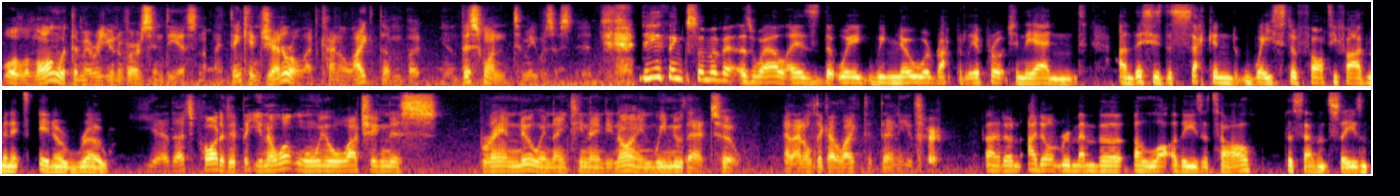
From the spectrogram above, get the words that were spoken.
all along with the Mirror Universe in DS9. I think in general I've kind of liked them, but you know, this one to me was just. Do you think some of it as well is that we, we know we're rapidly approaching the end, and this is the second waste of 45 minutes in a row? Yeah, that's part of it. But you know what? When we were watching this brand new in 1999, we knew that too, and I don't think I liked it then either. I don't I don't remember a lot of these at all. The seventh season.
